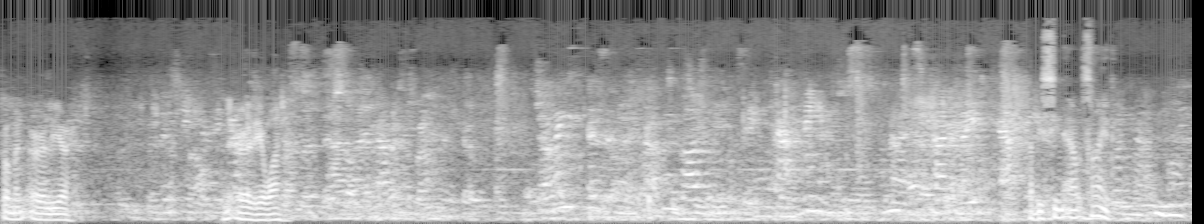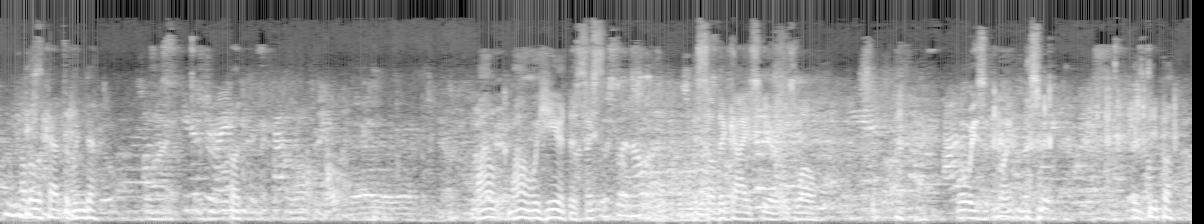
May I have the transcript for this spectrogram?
from an earlier, an earlier one. Have you seen outside? Have a look out the window. But while while we're here, there's this, this other guys here as well. What was it like this week? There's Deepa.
